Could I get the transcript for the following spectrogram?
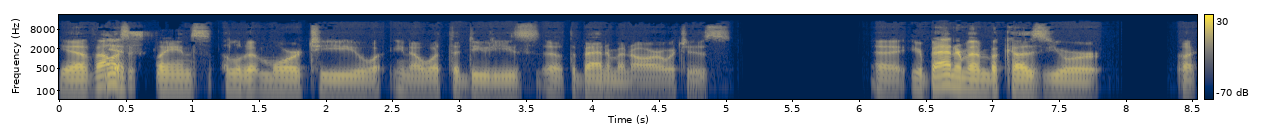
Yeah, Valis Yes. explains a little bit more to you, what- you know, what the duties of the bannerman are, which is uh, you're bannerman because you're like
